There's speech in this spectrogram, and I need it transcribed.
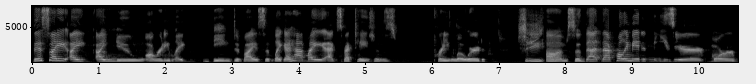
this I I I knew already like being divisive like I had my expectations pretty lowered See, um, so that that probably made it an easier, more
